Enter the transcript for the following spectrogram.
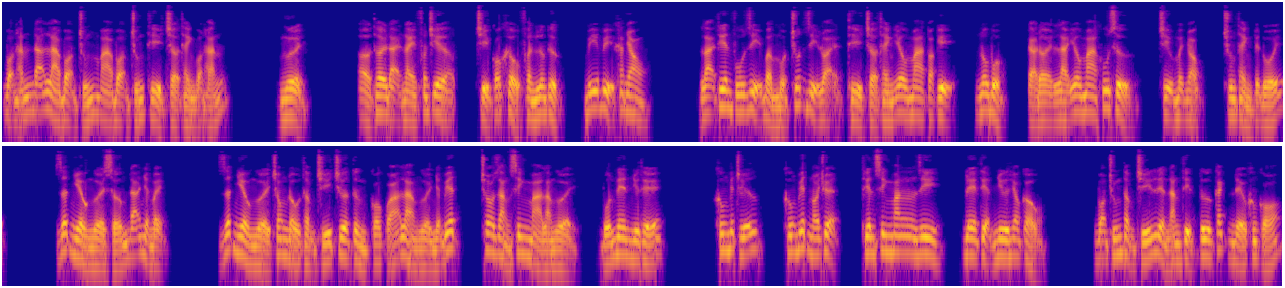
bọn hắn đã là bọn chúng mà bọn chúng thì trở thành bọn hắn. Người, ở thời đại này phân chia, chỉ có khẩu phần lương thực, mỹ vị khác nhau. Lại thiên phú dị bẩm một chút dị loại thì trở thành yêu ma toa kỵ, nô bục cả đời là yêu ma khu xử, chịu mệnh nhọc, trung thành tuyệt đối. Rất nhiều người sớm đã nhận mệnh. Rất nhiều người trong đầu thậm chí chưa từng có quá làm người nhận biết, cho rằng sinh mà làm người, vốn nên như thế. Không biết chữ, không biết nói chuyện, thiên sinh mang gì đê tiện như heo cầu bọn chúng thậm chí liền ăn thịt tư cách đều không có.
